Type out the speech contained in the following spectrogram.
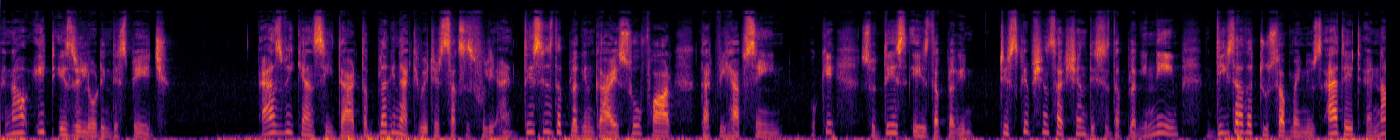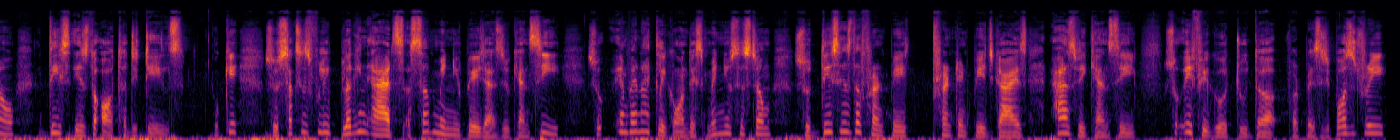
And now it is reloading this page. As we can see that the plugin activated successfully and this is the plugin guys so far that we have seen. Okay, so this is the plugin description section. This is the plugin name. These are the two submenus added and now this is the author details. Okay? So successfully plugin adds a submenu page as you can see. So and when I click on this menu system so this is the front page front end page guys as we can see. So if you go to the WordPress repository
